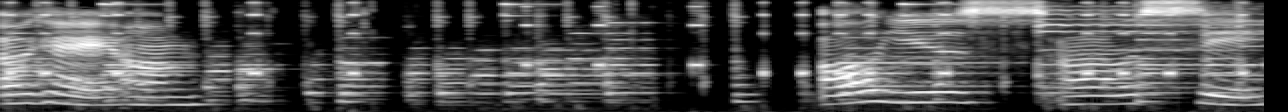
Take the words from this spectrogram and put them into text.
Okay, um, I'll use, uh, let's see.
